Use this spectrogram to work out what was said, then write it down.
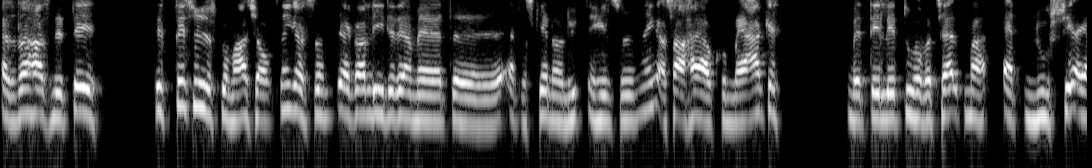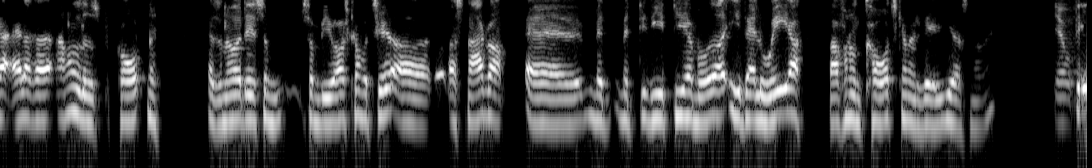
Altså der har sådan lidt, det, det, det synes jeg sgu meget sjovt. Ikke? Altså, jeg kan godt lide det der med, at, øh, at der sker noget nyt hele tiden. Ikke? Og så har jeg jo kunne mærke, med det lidt, du har fortalt mig, at nu ser jeg allerede anderledes på kortene. Altså noget af det, som, som vi også kommer til at, at snakke om, øh, med, med de, de her måder at evaluere, hvad for nogle kort skal man vælge og sådan noget. Ikke? Jo. Det,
